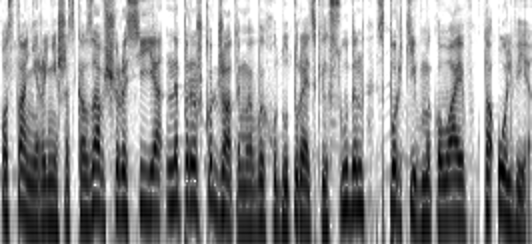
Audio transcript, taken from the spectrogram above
Останній раніше сказав, що Росія не перешкоджатиме виходу турецьких суден з портів Миколаїв та Ольвія.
